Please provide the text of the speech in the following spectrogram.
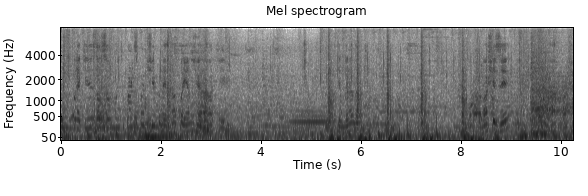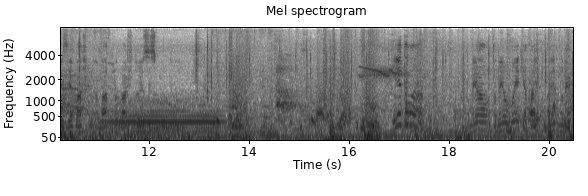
Os bonequinhos não são muito participativos, né? Eles estão apanhando geral aqui. Tem um grandão aqui. Abaixa Z. Ah, abaixa Z abaixo, abaixo por baixo dos escudos. Eita, mano! Tomei, tomei um ruim aqui, ó. Falei, falei do boneco.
